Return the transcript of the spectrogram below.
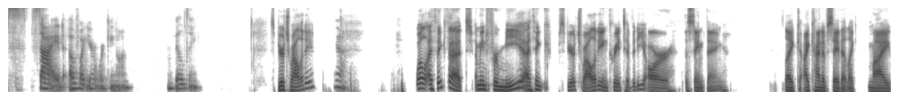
side of what you're working on building? Spirituality? Yeah. Well i think that i mean for me i think spirituality and creativity are the same thing. Like i kind of say that like my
